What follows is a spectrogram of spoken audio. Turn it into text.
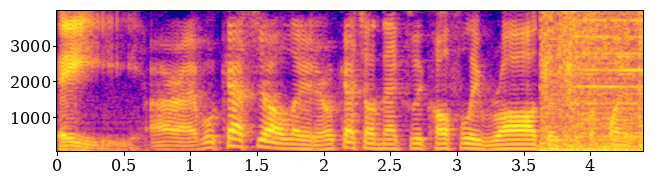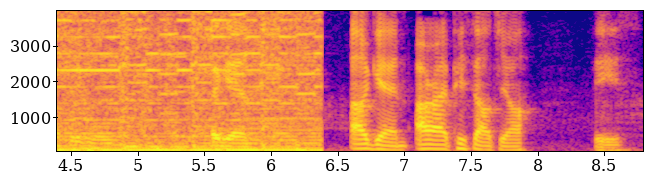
Hey, All right. We'll catch y'all later. We'll catch y'all next week. Hopefully, Raw doesn't disappoint us completely. again, Again. All right. Peace out, y'all. peace.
